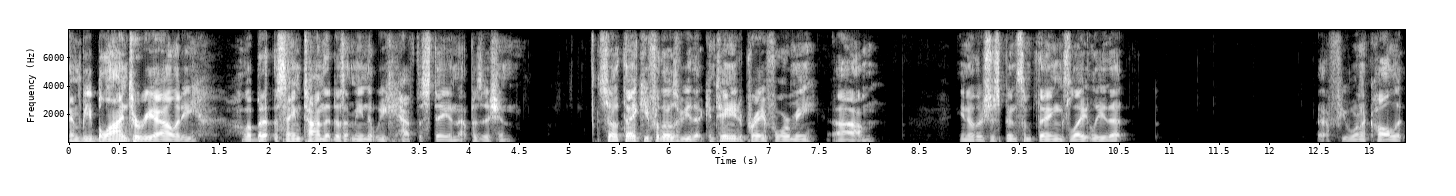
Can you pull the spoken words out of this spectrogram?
and be blind to reality. But at the same time, that doesn't mean that we have to stay in that position so thank you for those of you that continue to pray for me. Um, you know, there's just been some things lately that, if you want to call it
